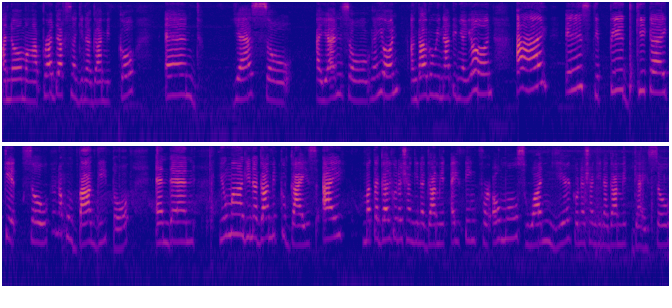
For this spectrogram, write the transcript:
ano mga products na ginagamit ko. And yes, so ayan, so ngayon, ang gagawin natin ngayon ay is tipid kikay kit. So, meron akong bag dito. And then, yung mga ginagamit ko guys ay matagal ko na siyang ginagamit. I think for almost one year ko na siyang ginagamit guys. So,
